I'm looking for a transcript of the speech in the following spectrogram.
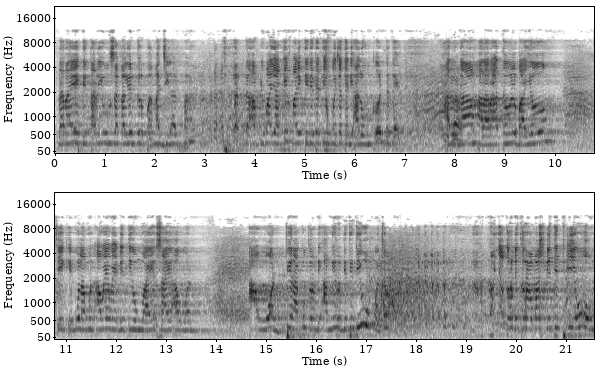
Darah eh ditariung sekalian ke pengajian mah. Abdi mah yakin balik ti teh tiung aja teh dialungkeun teh Arudang Araratul Bayung. Cik Ibu lamun awewe ditiung wae saya awon. Awon piraku keur diangir dititiung pocok Tanya keur dikeramas dititiung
